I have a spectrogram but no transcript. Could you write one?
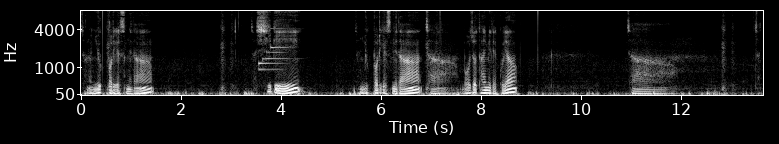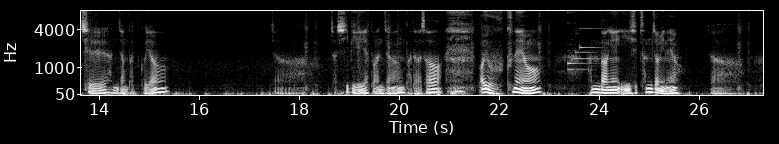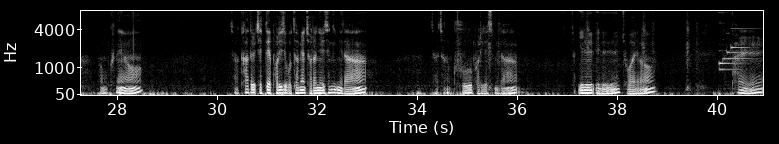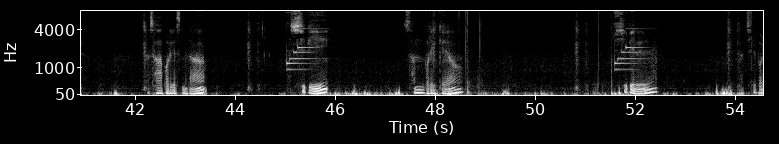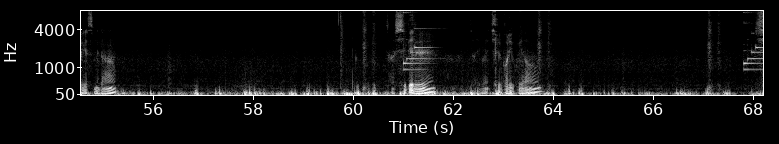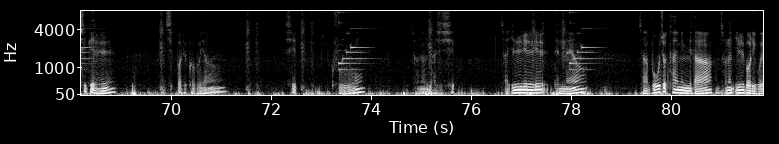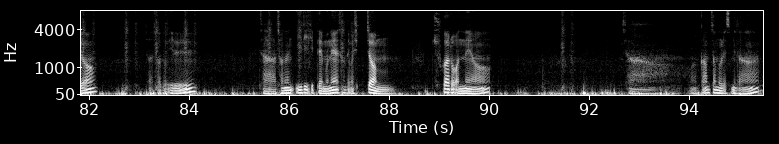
저는 6 버리겠습니다. 자, 12 저는 6 버리겠습니다. 자, 모조 타임이 됐고요. 자, 자, 7 한 장 받고요 자, 자 12 또 한 장 받아서 어유 크네요. 한 방에 23점이네요. 자 너무 크네요. 자 카드를 제때 버리지 못하면 저런 일이 생깁니다. 자 저는 9 버리겠습니다. 자, 1 1 좋아요. 8 자, 4 버리겠습니다. 12 3 버릴게요. 11 자, 7 버리겠습니다. 자11 자, 이번에 7 버리고요. 11 10 버릴 거고요. 19 저는 다시 10 자, 111 됐네요. 자, 모조 타임입니다. 그럼 저는 1 버리고요. 자, 저도 1. 자, 저는 1이기 때문에 상대방 10점 추가로 얻네요. 자, 어, 깜짝 놀랐습니다.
